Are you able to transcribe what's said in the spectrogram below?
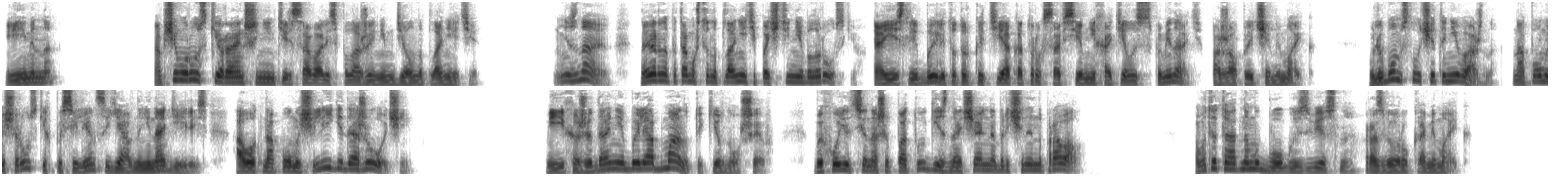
И именно. А почему русские раньше не интересовались положением дел на планете? Не знаю. Наверное, потому что на планете почти не было русских. А если были, то только те, о которых совсем не хотелось вспоминать, пожал плечами Майк. В любом случае это не важно. На помощь русских поселенцы явно не надеялись, а вот на помощь Лиги даже очень. И их ожидания были обмануты, кивнул шеф. Выходит, все наши потуги изначально обречены на провал. Вот это одному богу известно, развел руками Майк.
